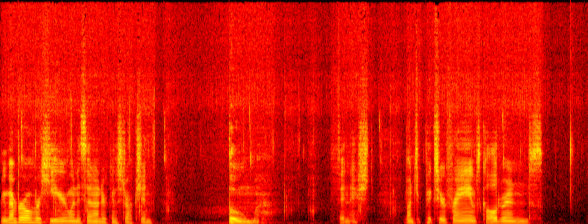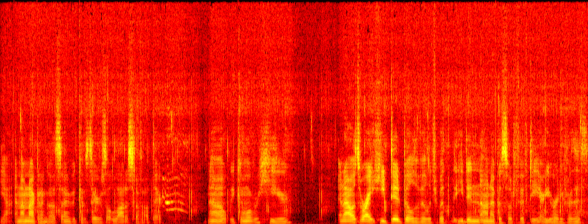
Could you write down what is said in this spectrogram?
Remember over here when it said under construction? Boom. Finished. Bunch of picture frames, cauldrons. Yeah, and I'm not going to go outside because there's a lot of stuff out there. Now we come over here. And I was right, he did build a village, but he didn't on episode 50. Are you ready for this?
